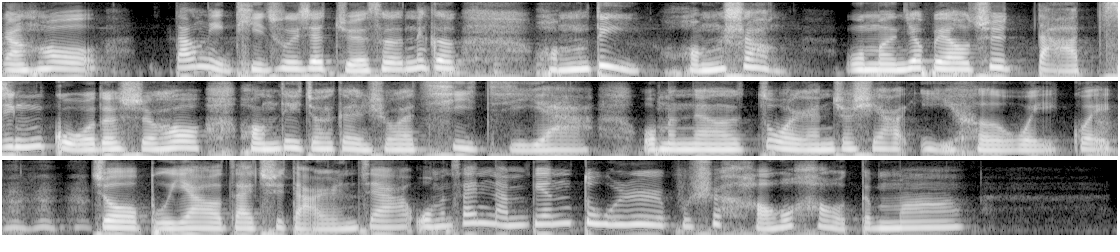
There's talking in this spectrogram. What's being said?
然后。当你提出一些决策，那个皇帝、皇上，我们要不要去打金国的时候，皇帝就会跟你说：“气急呀，我们呢做人就是要以和为贵，就不要再去打人家。我们在南边度日不是好好的吗？”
